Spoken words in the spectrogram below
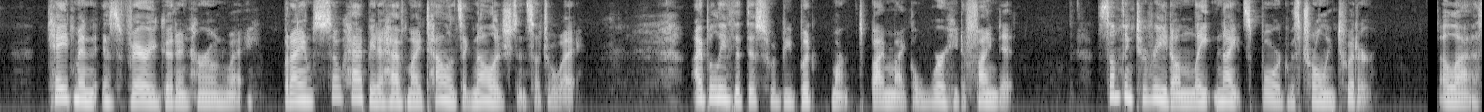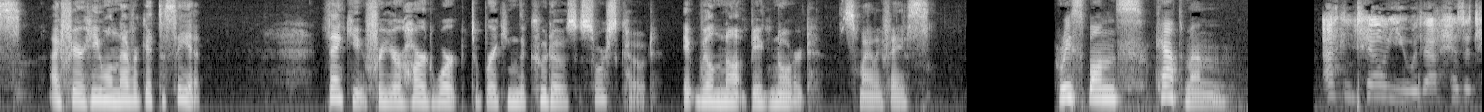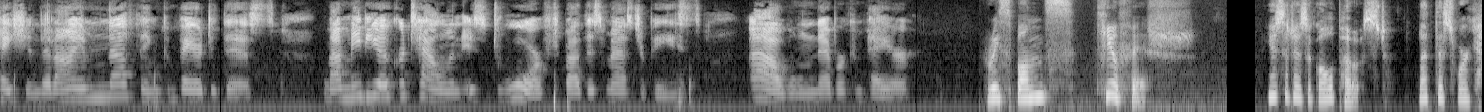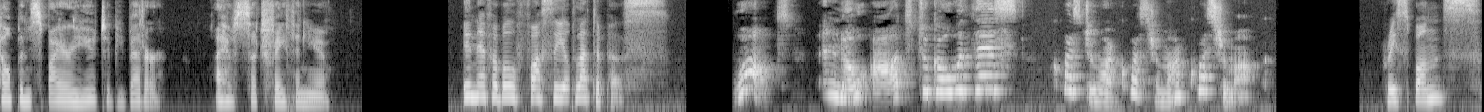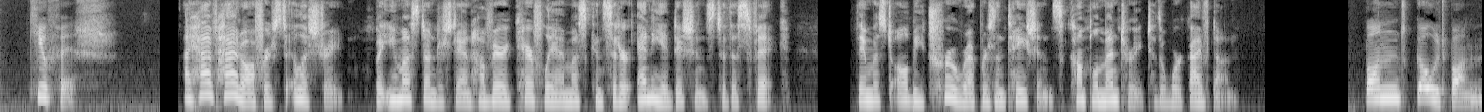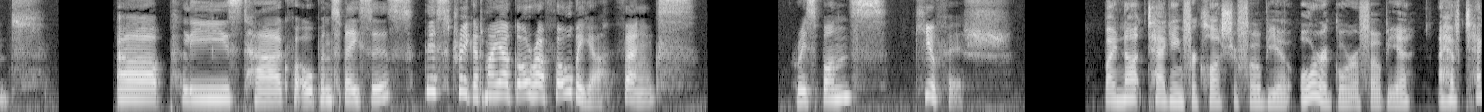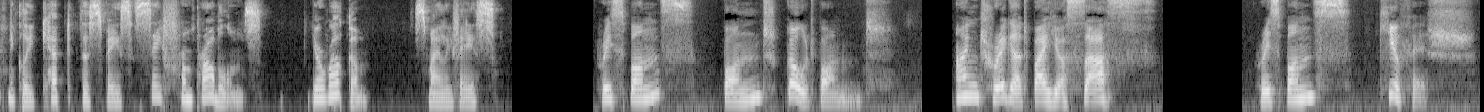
Catman is very good in her own way, but I am so happy to have my talents acknowledged in such a way. I believe that this would be bookmarked by Michael were he to find it. Something to read on late nights bored with trolling Twitter. Alas, I fear he will never get to see it. Thank you for your hard work to breaking the kudos source code. It will not be ignored. Smiley face. Response Catman. I can tell you without hesitation that I am nothing compared to this. My mediocre talent is dwarfed by this masterpiece. I will never compare. Response Qfish. Use it as a goalpost. Let this work help inspire you to be better. I have such faith in you. Ineffable Fossil Platypus. What? No art to go with this? Question mark, question mark, question mark. Response Qfish. I have had offers to illustrate, but you must understand how very carefully I must consider any additions to this fic. They must all be true representations, complementary to the work I've done. Bond Gold Bond. Uh, please tag for open spaces. This triggered my agoraphobia, thanks. Response Qfish. By not tagging for claustrophobia or agoraphobia, I have technically kept the space safe from problems. You're welcome. Smiley face. Response Bond Gold Bond. I'm triggered by your sass. Response Qfish.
